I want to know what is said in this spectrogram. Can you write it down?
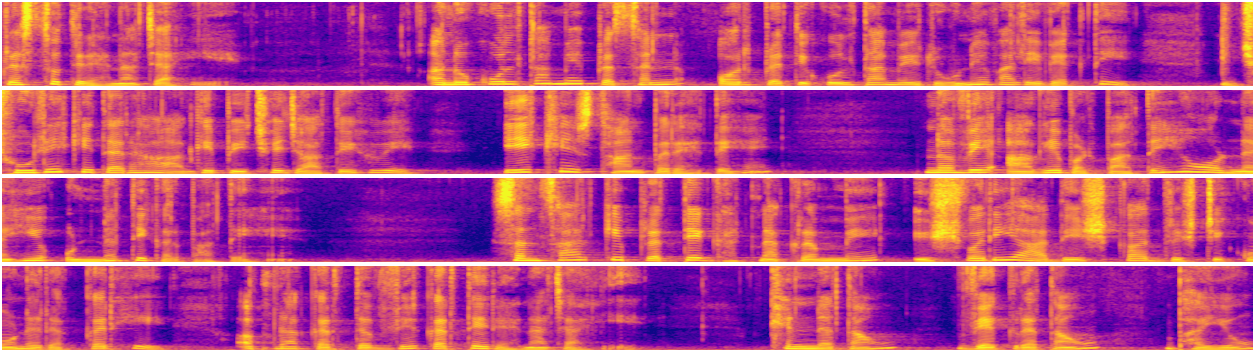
प्रस्तुत रहना चाहिए। अनुकूलता में प्रसन्न और प्रतिकूलता में रोने वाले व्यक्ति झूले की तरह आगे पीछे जाते हुए एक ही स्थान पर रहते हैं। न वे आगे बढ़ पाते हैं और न ही उन्नति कर पाते हैं। संसार के प्रत्येक घटनाक्रम में ईश्वरीय आदेश का दृष्टिकोण रखकर ही अपना कर्तव्य करते रहना चाहिए। खिन्नताओं, व्यग्रताओं, भयों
